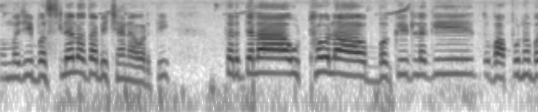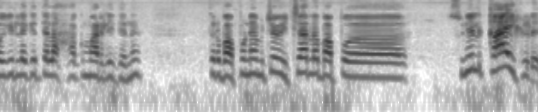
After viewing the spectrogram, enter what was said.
म्हणजे बसलेला होता बिछाण्यावरती तर त्याला उठवला बघितलं की तो बापूनं बघितलं की त्याला हाक मारली त्यानं. तर बापूने आमच्या विचारलं बाप सुनील काय इकडं?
